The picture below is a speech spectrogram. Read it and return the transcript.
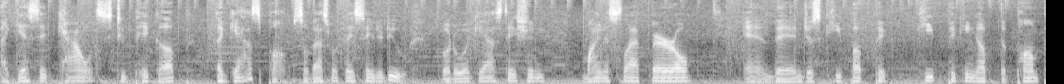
I guess it counts to pick up a gas pump. So that's what they say to do. Go to a gas station, mine a slap barrel, and then just keep up pick, keep picking up the pump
